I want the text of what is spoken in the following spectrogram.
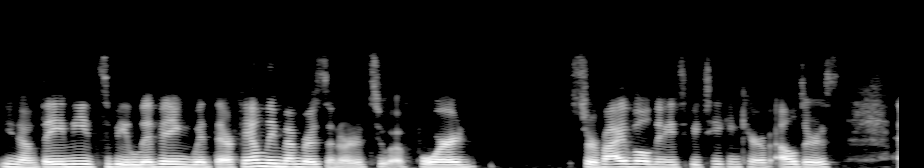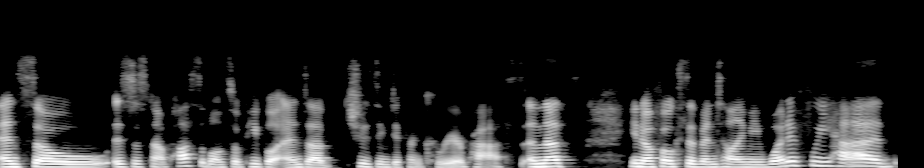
You know, they need to be living with their family members in order to afford survival. They need to be taking care of elders. And so it's just not possible. And so people end up choosing different career paths. And that's, you know, folks have been telling me, what if we had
